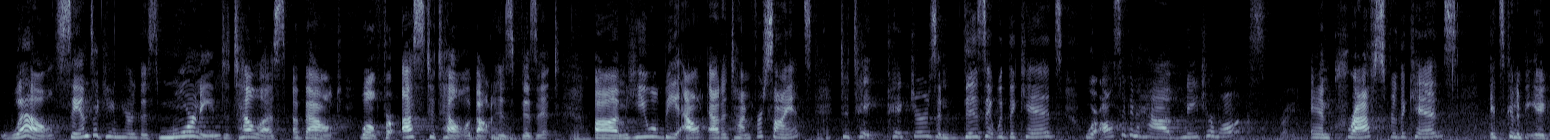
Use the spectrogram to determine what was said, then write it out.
Well, Santa came here this morning to tell us about, well, for us to tell about his visit. Um, he will be out at a time for science to take pictures and visit with the kids. We're also going to have nature walks and crafts for the kids. It's going to be a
